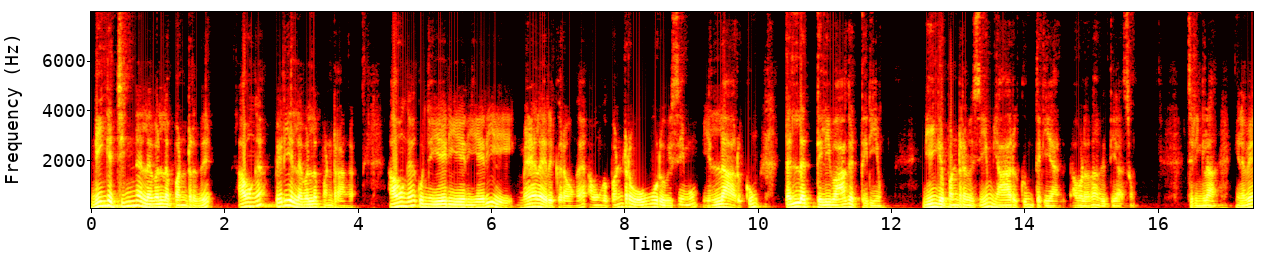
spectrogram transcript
நீங்கள் சின்ன லெவலில் பண்ணுறது அவங்க பெரிய லெவல்ல பண்றாங்க. அவங்க கொஞ்சம் ஏறி ஏறி ஏறி மேலே இருக்கிறவங்க அவங்க பண்ற ஒவ்வொரு விஷயமும் எல்லாருக்கும் தெல்ல தெளிவாக தெரியும். நீங்க பண்ற விஷயம் யாருக்கும் தெரியாது. அவ்வளவுதான் வித்தியாசம். சரிங்களா? எனவே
